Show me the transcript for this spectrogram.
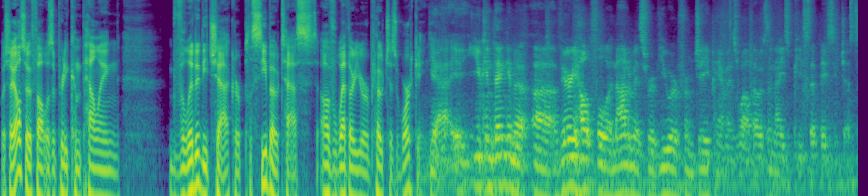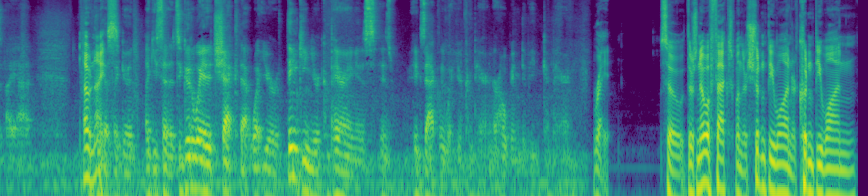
which I also thought was a pretty compelling validity check or placebo test of whether your approach is working. Yeah, you can thank in a, uh, a very helpful anonymous reviewer from JPAM as well. That was a nice piece that they suggested I add. Oh, I nice. That's a good, like you said, it's a good way to check that what you're thinking you're comparing is is exactly what you're comparing or hoping to be comparing. Right. So there's no effect when there shouldn't be one or couldn't be one,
